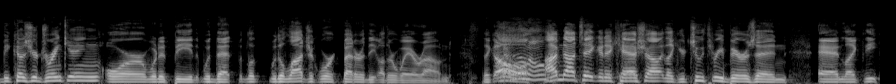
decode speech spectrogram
because you're drinking, or would it be would that would the logic work better the other way around? Like, oh, I'm not taking a cash out. Like you're two, three beers in, and like the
